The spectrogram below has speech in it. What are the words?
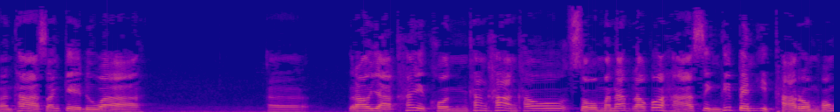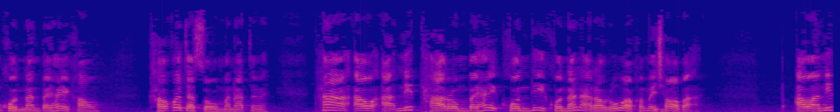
มันถ้าสังเกตดูว่าเเราอยากให้คนข้างๆเขาโสมนัสเราก็หาสิ่งที่เป็นอิทธารมของคนนั้นไปให้เขา เขาก็จะโสมนัสใช่ไหมถ้าเอาอนิถารมไปให้คนที่คนนั้นอะเรารู้ว่าเขาไม่ชอบอะ เอาอนิ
